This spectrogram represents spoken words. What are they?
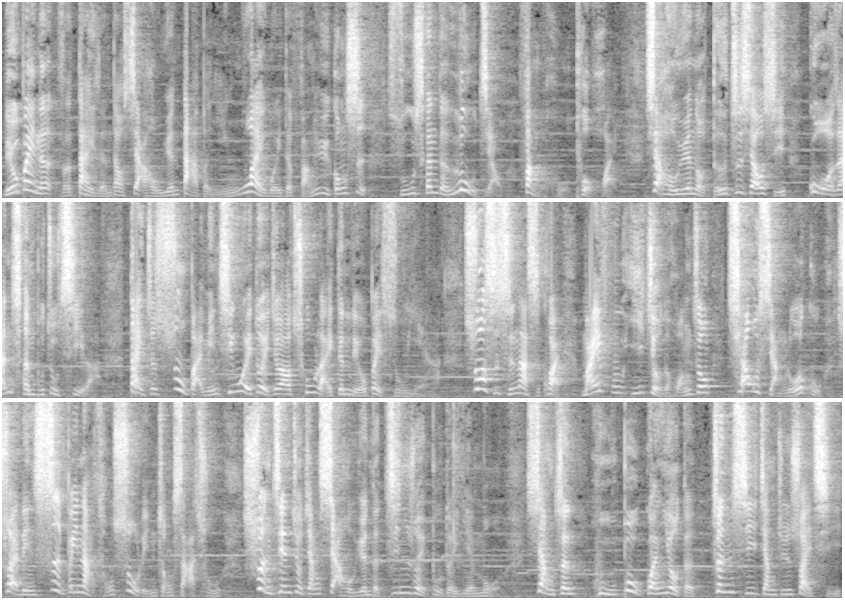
刘备呢则带人到夏侯渊大本营外围的防御工事，俗称的鹿角，放火破坏。夏侯渊哦得知消息，果然沉不住气了，带着数百名亲卫队就要出来跟刘备输赢啊。说时迟，那时快，埋伏已久的黄忠敲响锣鼓，率领士兵呐从树林中杀出，瞬间就将夏侯渊的精锐部队淹没。象征虎步关右的征西将军帅旗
